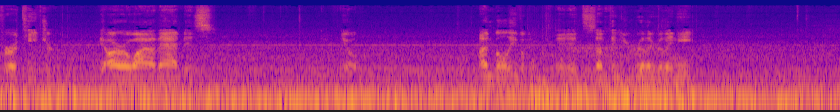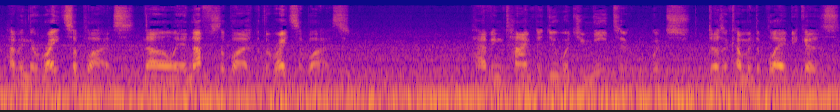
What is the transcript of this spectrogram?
for a teacher, the ROI of that is, you know, unbelievable. It's something you really, really need having the right supplies, not only enough supplies, but the right supplies. Having time to do what you need to, which doesn't come into play because,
